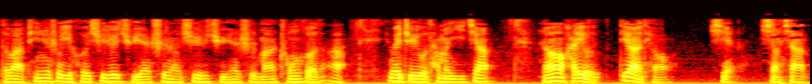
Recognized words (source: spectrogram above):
对吧？平均收益和需求曲线，市场需求曲线是什么重合的啊？因为只有他们一家。然后还有第二条线向下的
